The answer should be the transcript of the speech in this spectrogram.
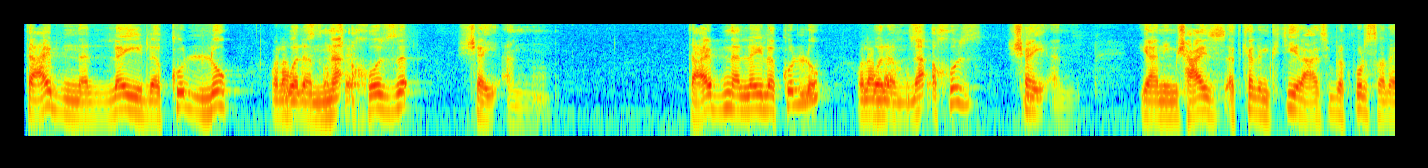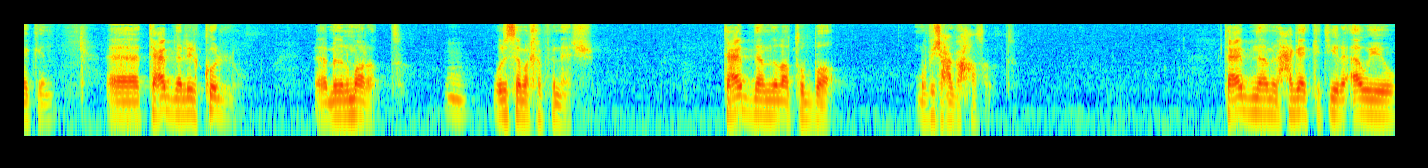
تعبنا الليل كله ولم ولم شيئا. نأخذ شيئا. تعبنا الليل كله ولم ولم نأخذ شيئا. نأخذ شيئا. يعني مش عايز أتكلم كتير عايز أسيب لك فرصة لكن آه تعبنا الليل كله آه من المرض. ولسه ما خفناش. تعبنا من الأطباء. ومفيش حاجة حصلت. تعبنا من حاجات كتيرة قوي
